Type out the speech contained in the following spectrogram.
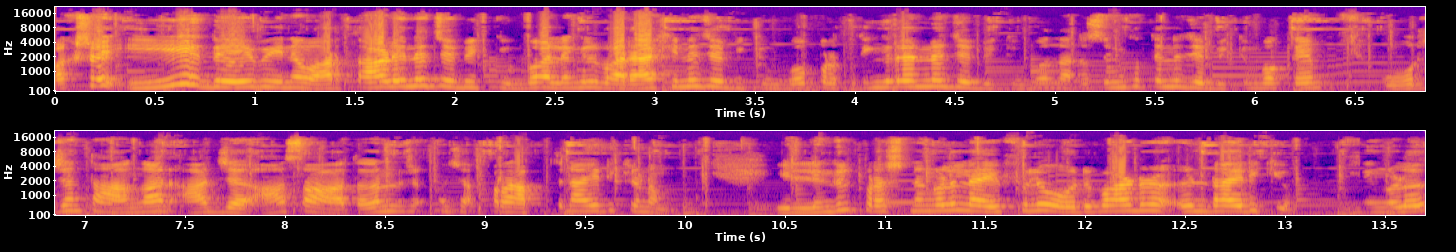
പക്ഷെ ഈ ദേവീനെ വാർത്താളിനെ ജപിക്കുമ്പോ അല്ലെങ്കിൽ വരാഹിനെ ജപിക്കുമ്പോ പൃഥ്വിങ്കരനെ ജപിക്കുമ്പോ നരസിംഹത്തിനെ ജപിക്കുമ്പോ ഒക്കെ ഊർജം താങ്ങാൻ ആ ജ ആ സാധകൻ പ്രാപ്തനായിരിക്കണം. ഇല്ലെങ്കിൽ പ്രശ്നങ്ങൾ ലൈഫിൽ ഒരുപാട് ഉണ്ടായിരിക്കും. നിങ്ങൾ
